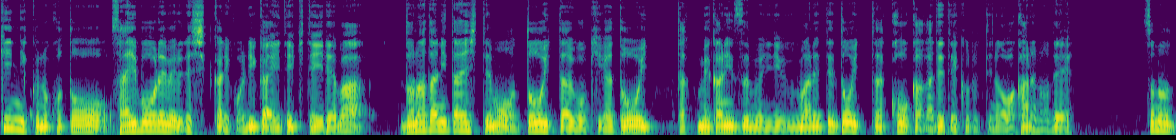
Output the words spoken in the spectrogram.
筋肉のことを細胞レベルでしっかりこう理解できていれば、どなたに対してもどういった動きがどういったメカニズムに生まれてどういった効果が出てくるっていうのがわかるので、その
